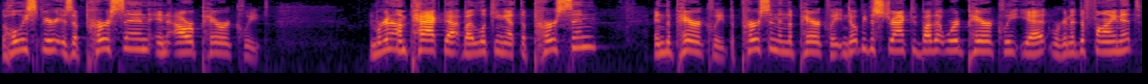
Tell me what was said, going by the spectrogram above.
The Holy Spirit is a person and our paraclete. And we're going to unpack that by looking at the person and the paraclete. The person and the paraclete. And don't be distracted by that word paraclete yet. We're going to define it.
